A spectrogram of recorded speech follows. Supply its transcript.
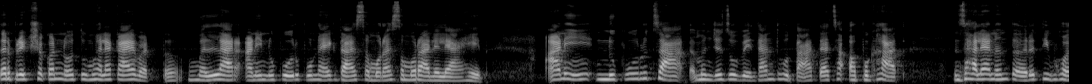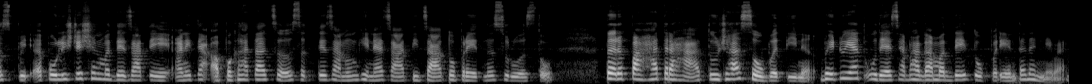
तर प्रेक्षकांनो तुम्हाला काय वाटतं? मल्हार आणि नुपूर पुन्हा एकदा समोरासमोर आलेले आहेत. आणि नुपूरचा म्हणजे जो वेदांत होता त्याचा अपघात झाल्यानंतर ती हॉस्पि पोलीस स्टेशनमध्ये जाते आणि त्या अपघाताचं सत्य जाणून घेण्याचा तिचा तो प्रयत्न सुरू असतो. तर पाहत रहा तुझ्या सोबतीनं. भेटूयात उद्याच्या भागामध्ये. तोपर्यंत धन्यवाद.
